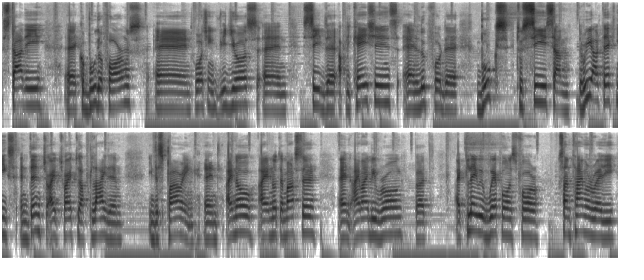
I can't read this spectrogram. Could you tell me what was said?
study uh, Kobudo and watching videos and see the applications and look for the books to see some real techniques and then try, try to apply them in the sparring. And I know I am not a master and I might be wrong but I play with weapons for some time already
